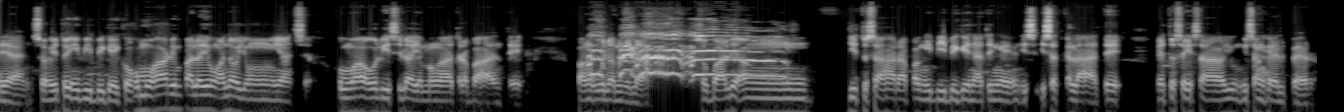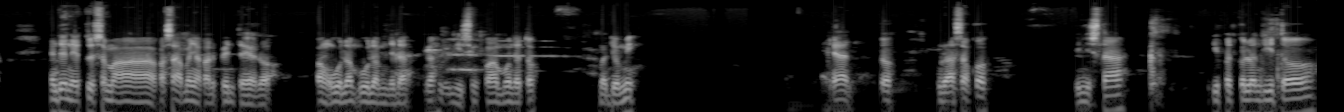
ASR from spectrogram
Ayan. So ito yung ibibigay ko. Kumuha rin pala yung ano, yung yan. Kumuha uli sila yung mga trabahante pang ulam nila. So bali ang dito sa harap ang ibibigay natin ngayon is isa't kalahati. Ito sa isa yung isang helper. And then ito sa mga kasama niya karpentero. Pang ulam-ulam nila. Teka, linisin ko muna to. Madumi. Ayan. Hugasan ko. Linis na. Lipat ko lang dito.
